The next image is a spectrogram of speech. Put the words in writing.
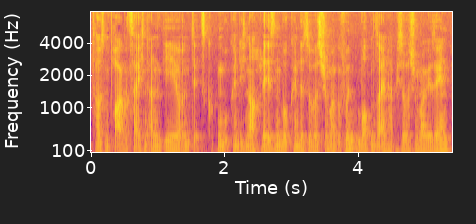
tausend Fragezeichen angehe und jetzt gucken, wo könnte ich nachlesen, wo könnte sowas schon mal gefunden worden sein, habe ich sowas schon mal gesehen.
